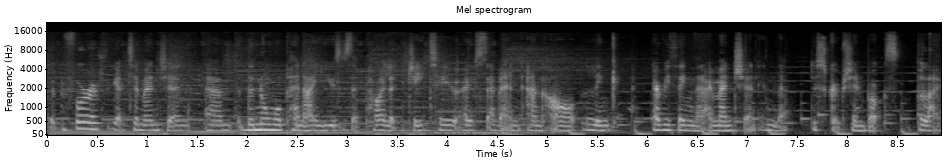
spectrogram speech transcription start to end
but before I forget to mention um, the normal pen I use is a Pilot G207 and I'll link everything that I mention in the description box below.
